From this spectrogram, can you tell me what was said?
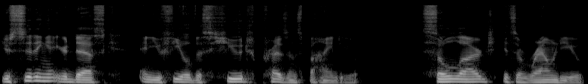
You're sitting at your desk and you feel this huge presence behind you. So large, it's around you.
